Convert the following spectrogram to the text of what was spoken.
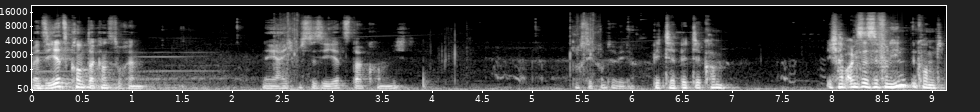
Wenn sie jetzt kommt, dann kannst du rennen. Naja, ich müsste sie jetzt da kommen, nicht? Doch, sie kommt ja wieder. Bitte, bitte, komm. Ich habe Angst, dass sie von hinten kommt.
